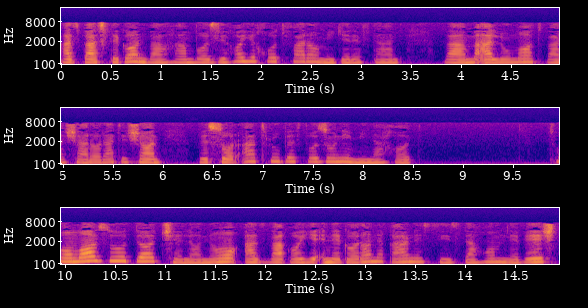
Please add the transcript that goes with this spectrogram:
از بستگان و همبازی های خود فرا می گرفتند و معلومات و شرارتشان به سرعت رو به فزونی می نهاد. تومازو دا چلانو از وقایع نگاران قرن سیزدهم نوشت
